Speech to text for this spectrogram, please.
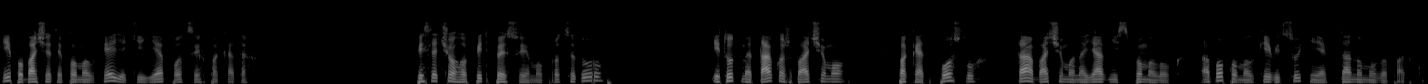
і побачити помилки, які є по цих пакетах. Після чого підписуємо процедуру, і тут ми також бачимо пакет послуг та бачимо наявність помилок або помилки відсутні, як в даному випадку.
